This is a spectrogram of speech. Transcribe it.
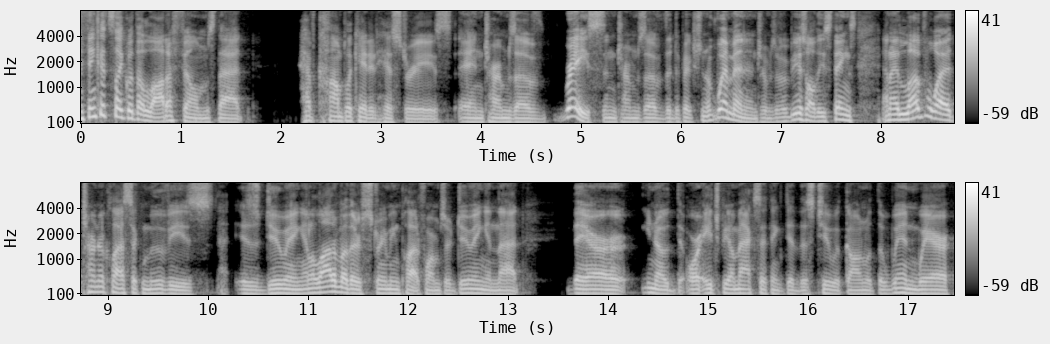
I think it's like with a lot of films that have complicated histories in terms of race, in terms of the depiction of women, in terms of abuse, all these things. And I love what Turner Classic Movies is doing, and a lot of other streaming platforms are doing in that they're, you know, or HBO Max, I think, did this too with Gone with the Wind, where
